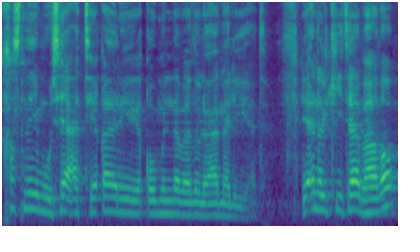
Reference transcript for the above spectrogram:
خاصني مساعد تقني يقوم لنا بهذو العمليات. لأن الكتاب هذا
